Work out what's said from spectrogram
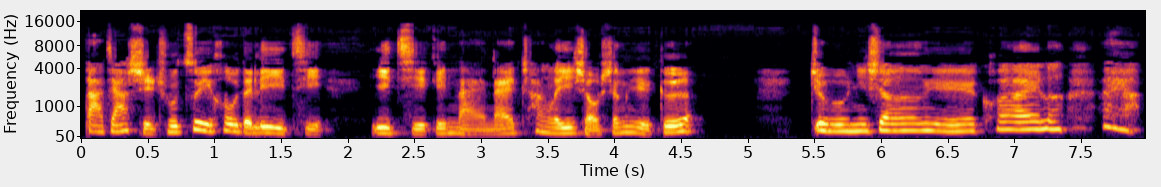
大家使出最后的力气，一起给奶奶唱了一首生日歌：“祝你生日快乐！哎呀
